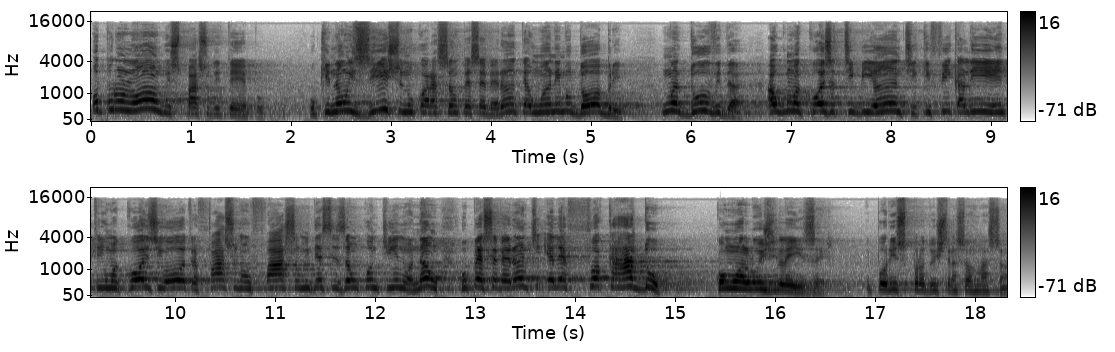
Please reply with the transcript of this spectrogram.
ou por um longo espaço de tempo. O que não existe no coração perseverante é um ânimo dobre, uma dúvida, alguma coisa tibiante que fica ali entre uma coisa e outra, faço ou não faço, uma indecisão contínua. Não, o perseverante ele é focado como uma luz de laser e por isso produz transformação.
